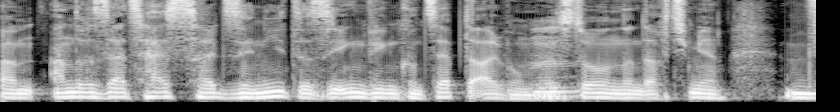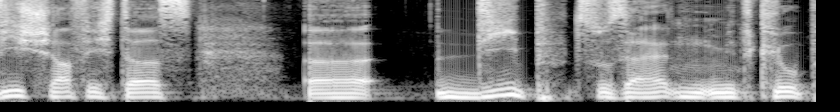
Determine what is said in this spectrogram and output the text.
Ähm, andererseits heißt es halt Zenit, das ist irgendwie ein Konzeptalbum, Mhm. weißt du? Und dann dachte ich mir, wie schaffe ich das, äh, Deep zu sein mit Club?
